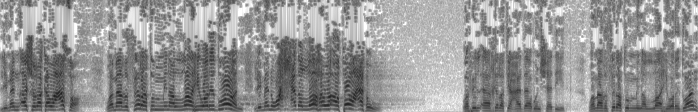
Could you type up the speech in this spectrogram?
لمن أشرك وعصى ومغفرة من الله ورضوان لمن وحد الله وأطاعه وفي الآخرة عذاب شديد ومغفرة من الله ورضوان.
